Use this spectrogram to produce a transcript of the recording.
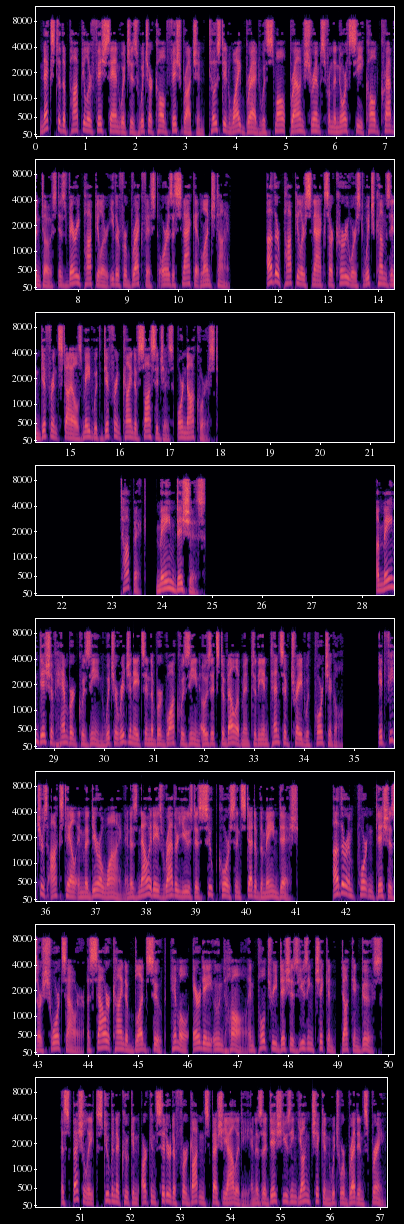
Next to the popular fish sandwiches which are called fischbrötchen, toasted white bread with small, brown shrimps from the North Sea called krabbentoast is very popular either for breakfast or as a snack at lunchtime. Other popular snacks are currywurst which comes in different styles made with different kind of sausages, or knockwurst. Main dishes A main dish of Hamburg cuisine which originates in the bourgeois cuisine owes its development to the intensive trade with Portugal. It features oxtail in Madeira wine and is nowadays rather used as soup course instead of the main dish. Other important dishes are Schwarzsauer a sour kind of blood soup, Himmel, Erde und Hall and poultry dishes using chicken, duck and goose. Especially Stubenküken are considered a forgotten speciality and is a dish using young chicken which were bred in spring.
